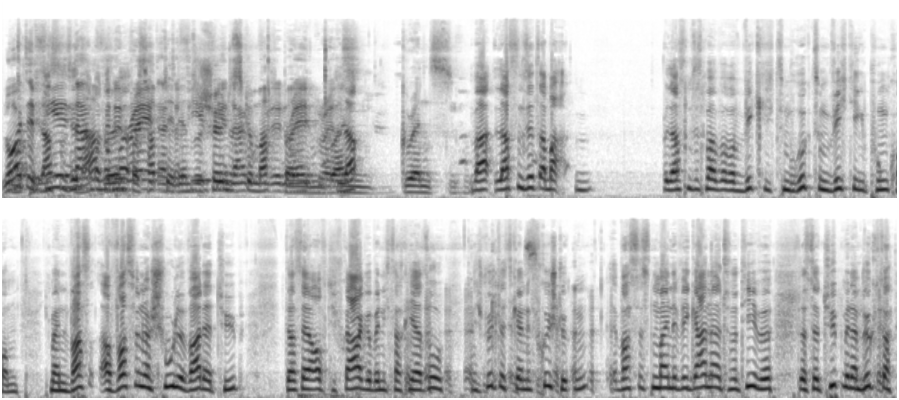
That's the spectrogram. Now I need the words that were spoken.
Leute, vielen Dank für den Raid, Was habt ihr denn so Schönes Dank gemacht beim, beim Grants? Lass uns jetzt aber, lass uns jetzt mal aber wirklich zurück zum wichtigen Punkt kommen. Ich meine, was, auf was für einer Schule war der Typ, dass er auf die Frage, wenn ich sage, ja so, ich würde jetzt gerne frühstücken, was ist denn meine vegane Alternative, dass der Typ mir dann wirklich sagt,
